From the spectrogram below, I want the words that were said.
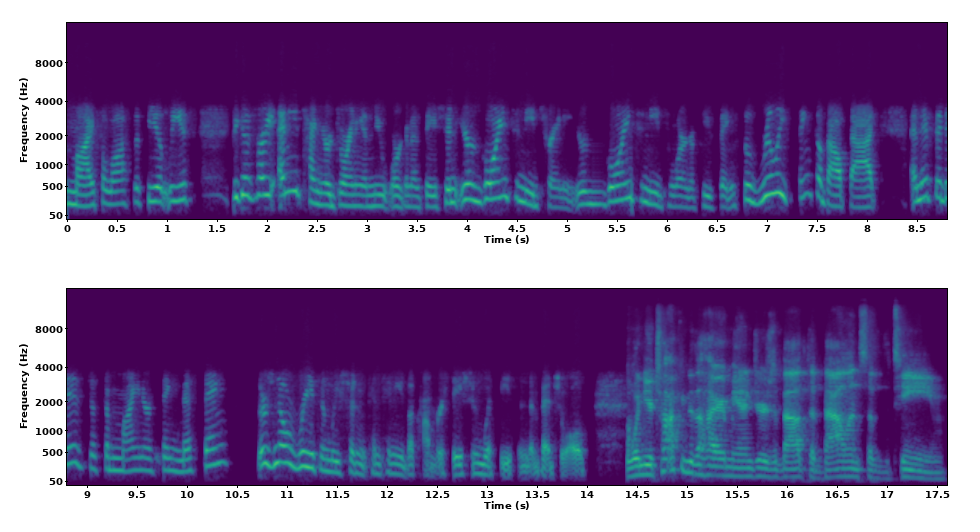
my philosophy, at least, because right, anytime you're joining a new organization, you're going to need training. You're going to need to learn a few things. So really think about that. And if it is just a minor thing missing, there's no reason we shouldn't continue the conversation with these individuals. When you're talking to the hire managers about the balance of the team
